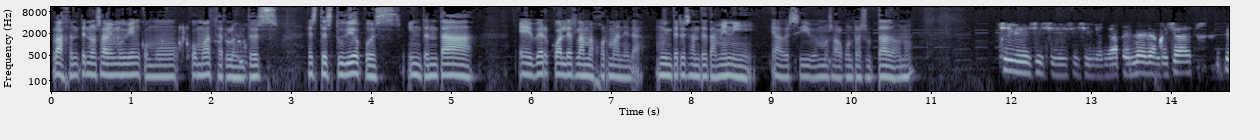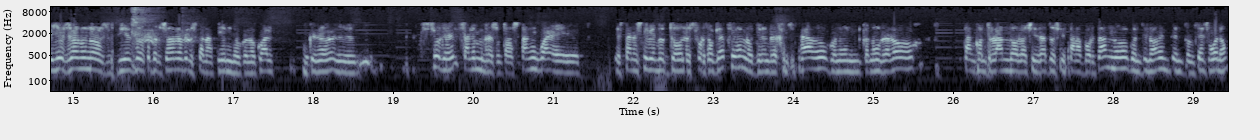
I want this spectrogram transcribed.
la gente no sabe muy bien cómo, cómo hacerlo. Entonces, este estudio pues intenta eh, ver cuál es la mejor manera. Muy interesante también y a ver si vemos algún resultado, ¿no? Sí, sí, sí, sí, sí, de aprender, aunque sea... Ellos son unos 10, 12 personas que lo están haciendo, con lo cual, aunque no... eh, salen resultados. Están, igual, eh, están escribiendo todo el esfuerzo que hacen, lo tienen registrado con un, con un reloj, están controlando los hidratos que están aportando continuamente, entonces, bueno,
